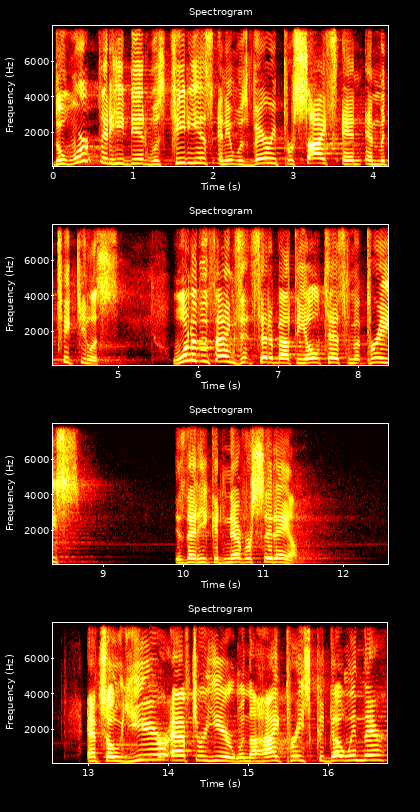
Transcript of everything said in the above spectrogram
the work that he did was tedious and it was very precise and, and meticulous. One of the things it said about the Old Testament priest is that he could never sit down. And so, year after year, when the high priest could go in there,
